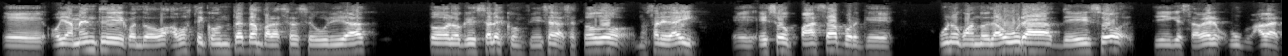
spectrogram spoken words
eh, obviamente cuando a vos te contratan para hacer seguridad, todo lo que sale es confidencial, o sea, todo no sale de ahí. Eh, eso pasa porque uno cuando labura de eso tiene que saber, a ver,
